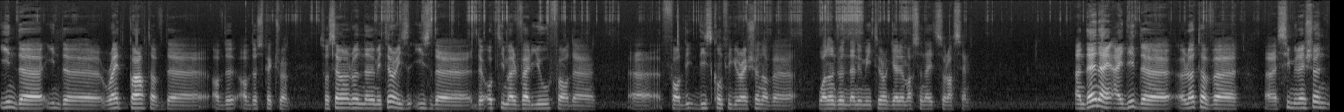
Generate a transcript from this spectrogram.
in the in the red part of the of the of the spectrum. So 700 nanometer is is the the optimal value for the uh, for the, this configuration of a 100 nanometer gallium arsenide solar cell. And then I, I did uh, a lot of uh, uh simulation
